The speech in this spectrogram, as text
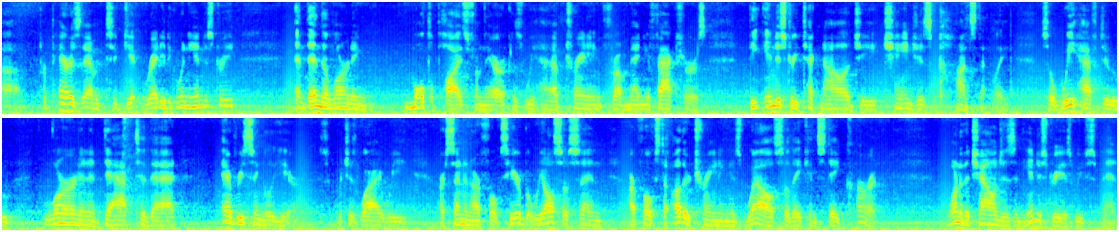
uh, prepares them to get ready to go in the industry, and then the learning multiplies from there because we have training from manufacturers. The industry technology changes constantly, so we have to learn and adapt to that every single year, which is why we are sending our folks here, but we also send our folks to other training as well so they can stay current. One of the challenges in the industry is we've spent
